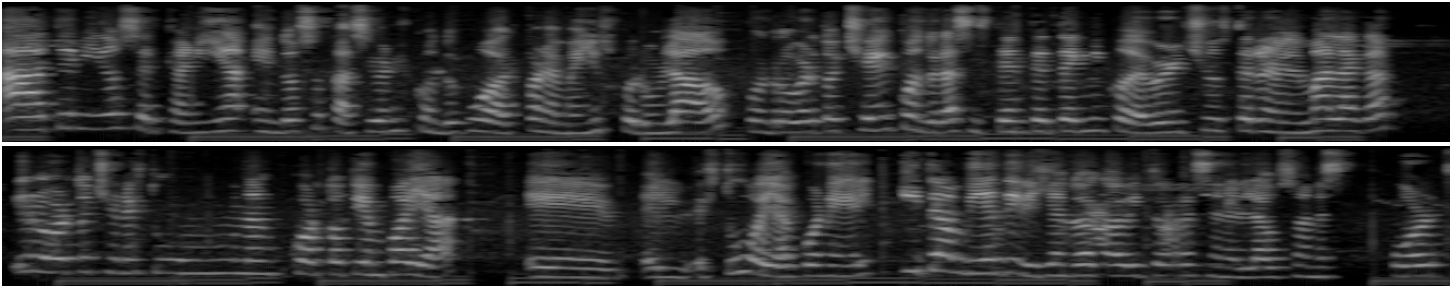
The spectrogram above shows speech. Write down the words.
ha tenido cercanía en dos ocasiones con dos jugadores panameños, por un lado, con Roberto Chen cuando era asistente técnico de Bernd Schuster en el Málaga, y Roberto Chen estuvo un corto tiempo allá, eh, él estuvo allá con él, y también dirigiendo a Gaby Torres en el Lausanne Sport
